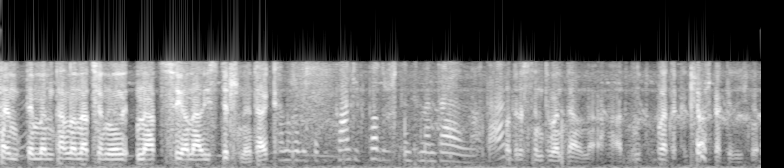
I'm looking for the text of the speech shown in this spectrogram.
sentymentalno-nacjonalistyczny, tak? To może być taki kącik podróż sentymentalna, tak? Podróż sentymentalna. Aha, była taka książka kiedyś, nie? Y,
